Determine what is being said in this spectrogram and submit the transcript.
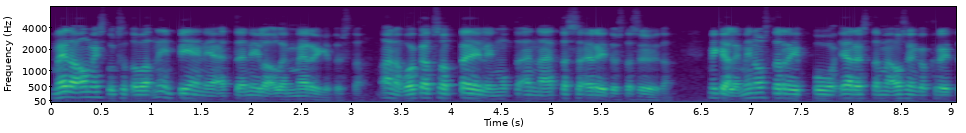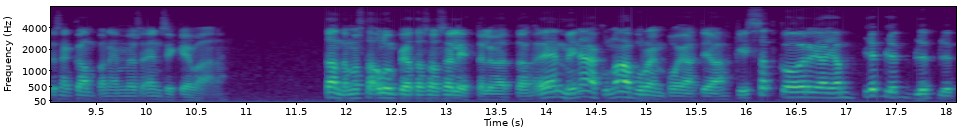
Meidän omistukset ovat niin pieniä, ettei niillä ole merkitystä. Aina voi katsoa peiliin, mutta en näe tässä erityistä syytä. Mikäli minusta riippuu, järjestämme osinkokriittisen kampanjan myös ensi keväänä. Tämä on tämmöistä olympiatason selittelyä, että en minä kun naapurin pojat ja kissat koiria ja blyp blyp blyp blyp.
